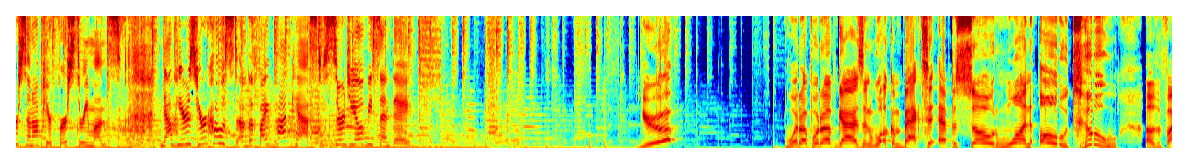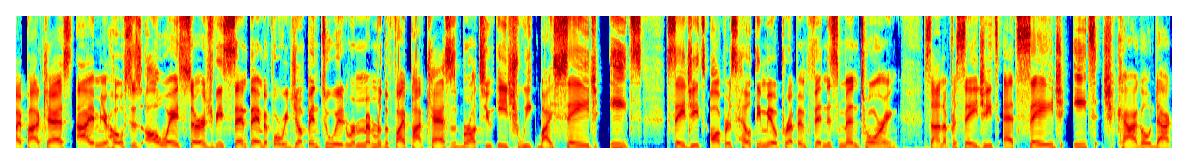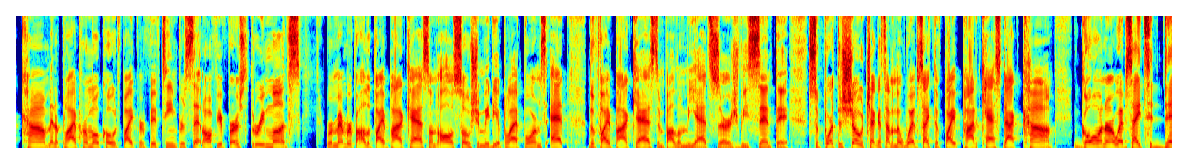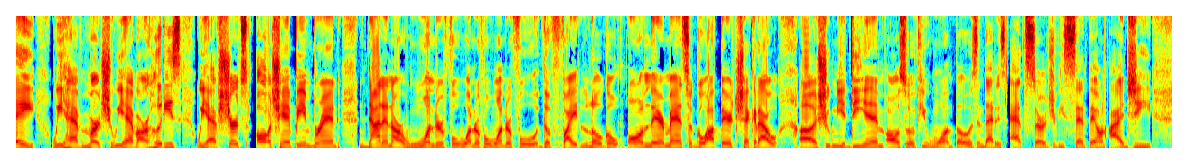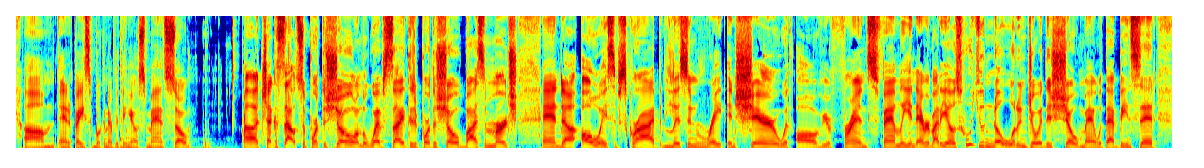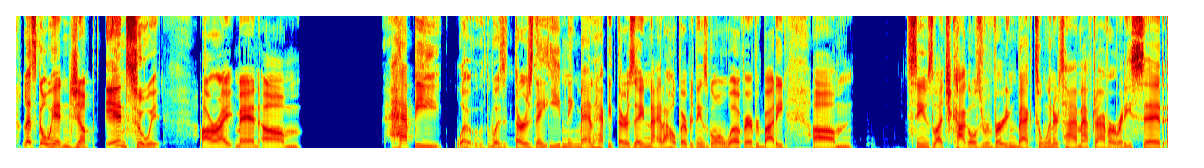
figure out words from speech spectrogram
off your first three months. Now, here's your host of the Fight Podcast, Sergio Vicente. Yep. What up, what up, guys, and welcome back to episode 102 of the Fight Podcast. I am your host, as always, Serge Vicente. And before we jump into it, remember the Fight Podcast is brought to you each week by Sage Eats. Sage Eats offers healthy meal prep and fitness mentoring. Sign up for Sage Eats at sageeatschicago.com and apply promo code FIGHT for 15% off your first three months. Remember, follow the Fight Podcast on all social media platforms at the Fight Podcast and follow me at Serge Vicente. Support the show. Check us out on the website, thefightpodcast.com. Go on our website today. We have merch. We have our hoodies. We have shirts, all champion brand, down in our wonderful, wonderful, wonderful The Fight logo on there, man. So go out there, check it out. Uh, shoot me a DM also if you want those, and that is at Serge Vicente on IG um, and Facebook and everything else, man. So. Uh, check us out, support the show on the website, to support the show, buy some merch, and uh, always subscribe, listen, rate, and share with all of your friends, family, and everybody else who you know would enjoy this show, man. With that being said, let's go ahead and jump into it. All right, man. Um, happy what was it Thursday evening, man? Happy Thursday night. I hope everything's going well for everybody. Um, seems like Chicago's reverting back to wintertime after I've already said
